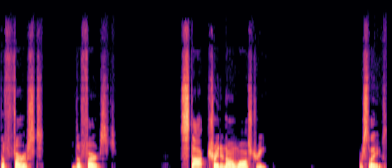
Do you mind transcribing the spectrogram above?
The first, the first stock traded on Wall Street were slaves,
